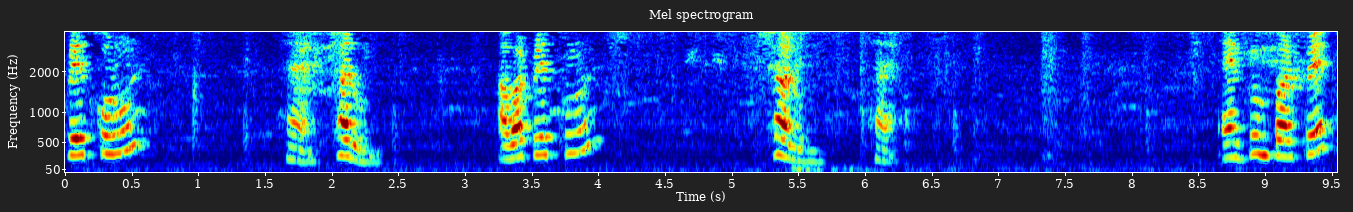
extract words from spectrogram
প্রেস করুন। হ্যাঁ ছাড়ুন। আবার প্রেস করুন। ছাড়ুন। হ্যাঁ। একদম পারফেক্ট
